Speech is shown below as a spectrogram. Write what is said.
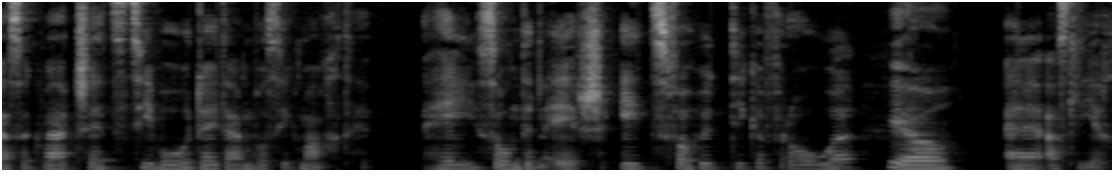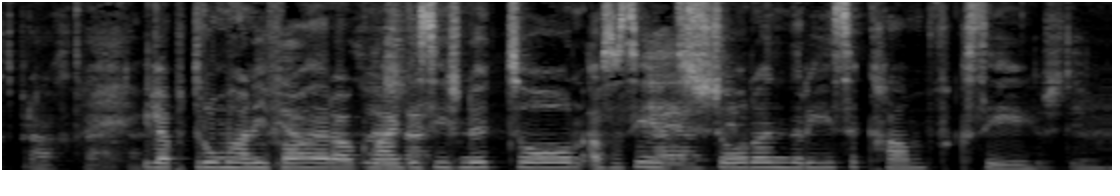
also gewertschätzt sind worden in dem, was sie gemacht haben, sondern erst jetzt von heutigen Frauen Ja. äh, ans Licht gebracht werden. Ich glaube, darum habe ich Ja, vorher auch du hast gemeint, es ist nicht so, also sie Ja, hat ja, schon einen riesen Kampf gesehen. Das stimmt.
